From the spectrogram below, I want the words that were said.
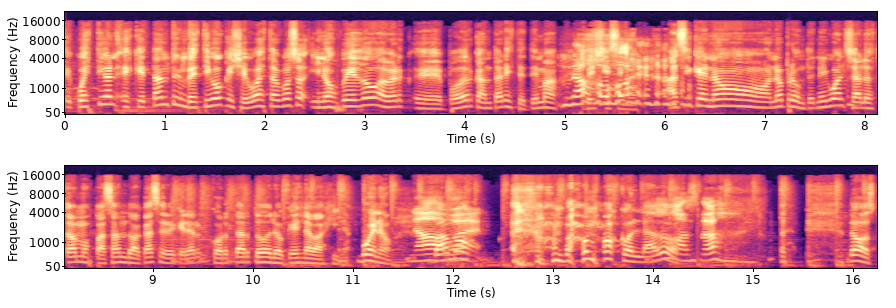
eh, cuestión es que tanto investigó que llegó a esta cosa y nos vedó a ver eh, poder cantar este tema No, bellísimo. bueno. Así que no, no pregunten. Igual ya lo estábamos pasando acá, se ve querer cortar todo lo que es la vagina. Bueno, No, Vamos bueno, vamos con la un 2. montón. Dos,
